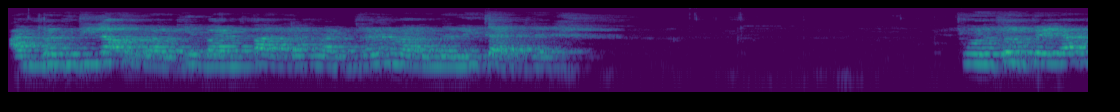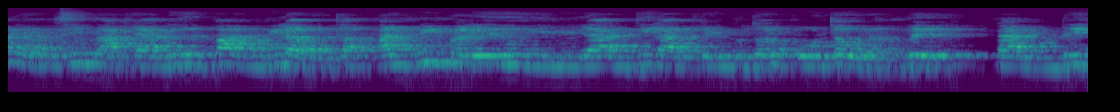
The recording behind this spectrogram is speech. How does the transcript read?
அன்பந்திலா ஒரு வகை வன்பாக்கள் மற்ற மறந்தடி தட்டு பொறுத்தொற்பெல்லாம் நன்றின் இருப்ப அன்பில் அவருக்கு அன்பின் மலையில் உயிரில அன்பில் ஆக்கு என்பதோல் போட்ட உணர்வு நன்றி.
